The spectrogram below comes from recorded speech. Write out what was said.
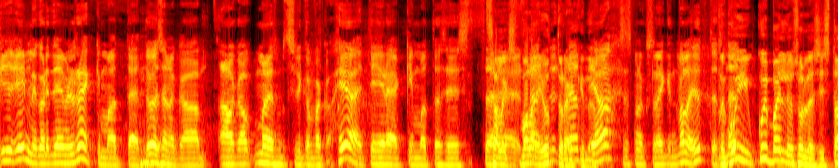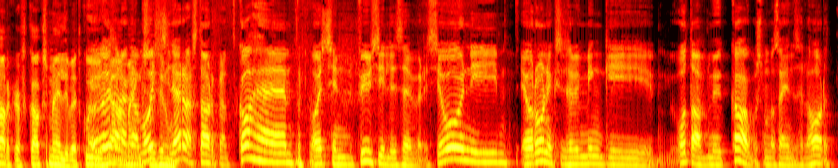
eelmine kord jäi meil rääkimata, et ühesõnaga, aga mõnes mõttes oli ka väga hea, et jäi rääkimata, sest. Sa oleks vale juttu rääkinud. jah, sest ma oleks rääkinud vale juttu. no kui, kui palju sulle siis Starcraft kaks meeldib, et kui hea ühesõnaga, mäng ma see ostsin sinu? ära Starcraft kahe, ostsin füüsilise versiooni, Euronixis oli mingi odav müük ka, kus ma sain selle Heart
